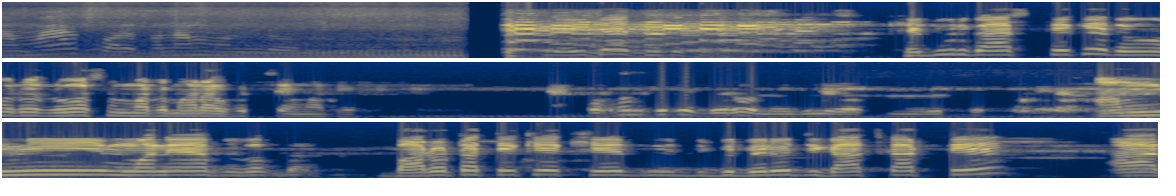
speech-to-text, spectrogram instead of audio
আমার কল্পনা মণ্ডল। এইটা থেকে খেজুর গাছ থেকে রস মার- মারা হচ্ছে আমাদের। কখন থেকে বেরোন এগুলো রস আমি মানে বারোটা থেকে খেয়ে বেরোচ্ছি গাছ কাটতে আর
